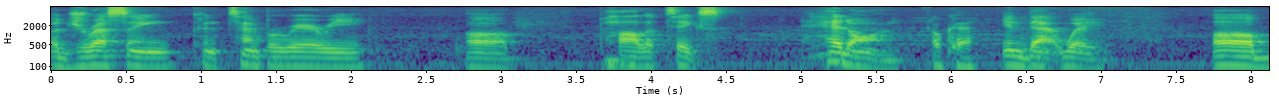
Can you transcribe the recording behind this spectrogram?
addressing contemporary uh, politics head on. Okay. in that way. Uh,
